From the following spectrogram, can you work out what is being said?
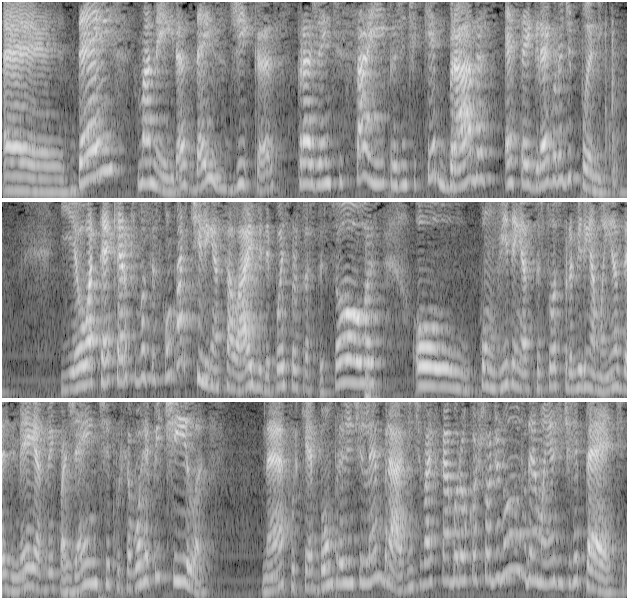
é, 10 maneiras, 10 dicas para a gente sair, para a gente quebrar essa egrégora de pânico. E eu até quero que vocês compartilhem essa live depois para outras pessoas, ou convidem as pessoas para virem amanhã às 10h30 ver com a gente, porque eu vou repeti-las, né? Porque é bom pra gente lembrar. A gente vai ficar borocochô de novo, daí amanhã a gente repete.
